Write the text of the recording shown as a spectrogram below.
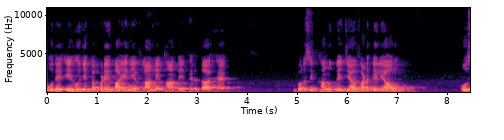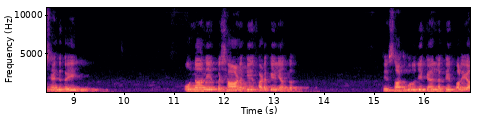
ਉਹਦੇ ਇਹੋ ਜਿਹੇ ਕੱਪੜੇ ਪਾਏ ਨੇ, ਫਲਾਣੇ ਥਾਂ ਤੇ ਫਿਰਦਾ ਹੈ। ਗੁਰਸਿੱਖਾਂ ਨੂੰ ਭੇਜਿਆ, ਫੜ ਕੇ ਲਿਆਓ। ਉਹ ਸਿੰਘ ਗਏ। ਉਹਨਾਂ ਨੇ ਪਛਾਣ ਕੇ ਫੜ ਕੇ ਲਿਆਂਦਾ। ਤੇ ਸਤਿਗੁਰੂ ਜੀ ਕਹਿਣ ਲੱਗੇ, ਭਲਿਆ,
